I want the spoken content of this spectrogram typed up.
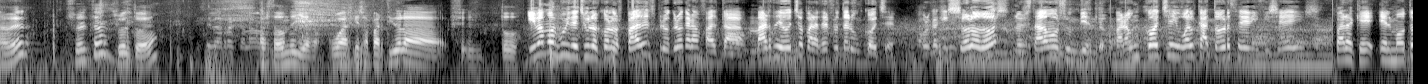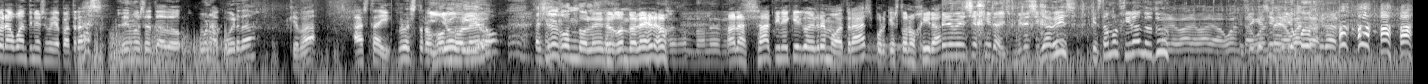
A ver, suelta. Suelto, ¿eh? ¿Hasta dónde llega? Guau, es que se ha partido la... el- todo. Íbamos muy de chulos con los padres, pero creo que harán falta más de 8 para hacer flotar un coche. Porque aquí solo dos nos estábamos hundiendo. Para un coche igual 14, 16. Para que el motor aguante y no se vaya para atrás, le hemos atado una cuerda que va hasta ahí. Nuestro Y yo gondolero es el El gondolero. gondolero. Ahora Sa tiene que ir con el remo atrás porque esto no gira. Mira, mira si giráis, mira si ¿Ya giráis. ves? Que estamos girando tú. Vale, vale, vale, aguanta, Sí que sí, aguanta, que yo puedo aguanta. girar.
